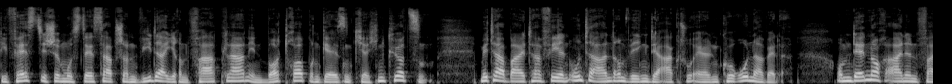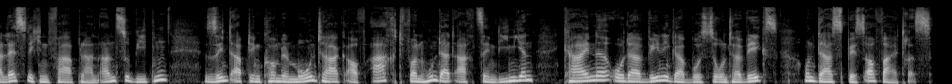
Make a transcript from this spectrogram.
Die Festische muss deshalb schon wieder ihren Fahrplan in Bottrop und Gelsenkirchen kürzen. Mitarbeiter fehlen unter anderem wegen der aktuellen Corona-Welle. Um dennoch einen verlässlichen Fahrplan anzubieten, sind ab dem kommenden Montag auf acht von 118 Linien keine oder weniger Busse unterwegs und das bis auf weiteres.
